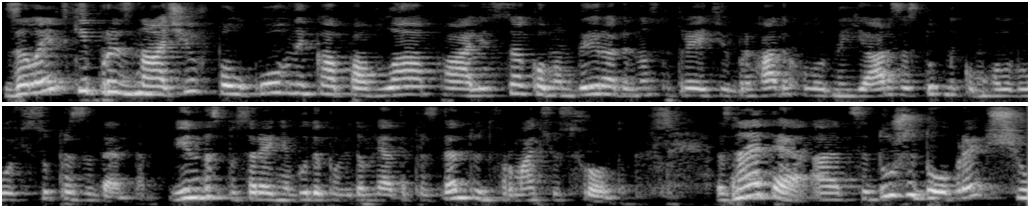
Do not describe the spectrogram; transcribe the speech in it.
Зеленський призначив полковника Павла Паліса, командира 93-ї бригади Холодний Яр, заступником голови офісу президента. Він безпосередньо буде повідомляти президенту інформацію з фронту. Знаєте, це дуже добре, що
